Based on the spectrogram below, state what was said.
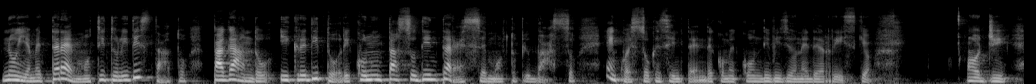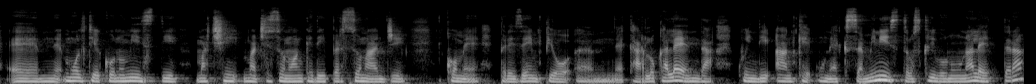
noi emetteremmo titoli di Stato pagando i creditori con un tasso di interesse molto più basso. È in questo che si intende come condivisione del rischio. Oggi eh, molti economisti, ma ci, ma ci, sono anche dei personaggi come per esempio ehm, Carlo Calenda, quindi anche un ex ministro, scrivono una lettera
